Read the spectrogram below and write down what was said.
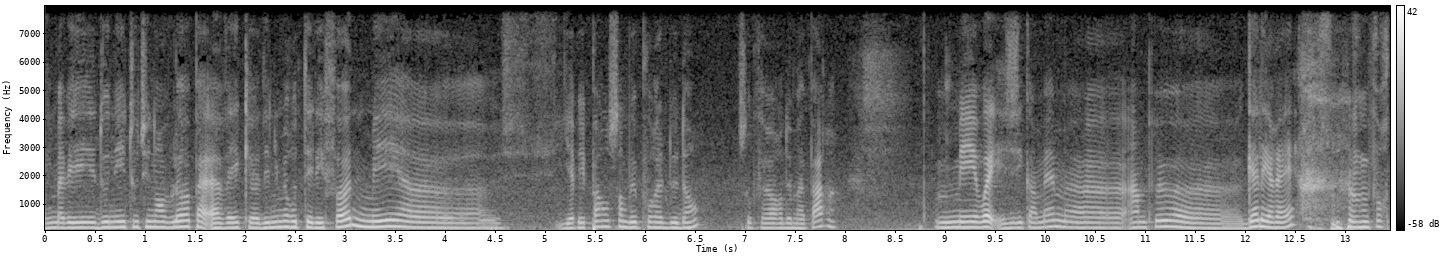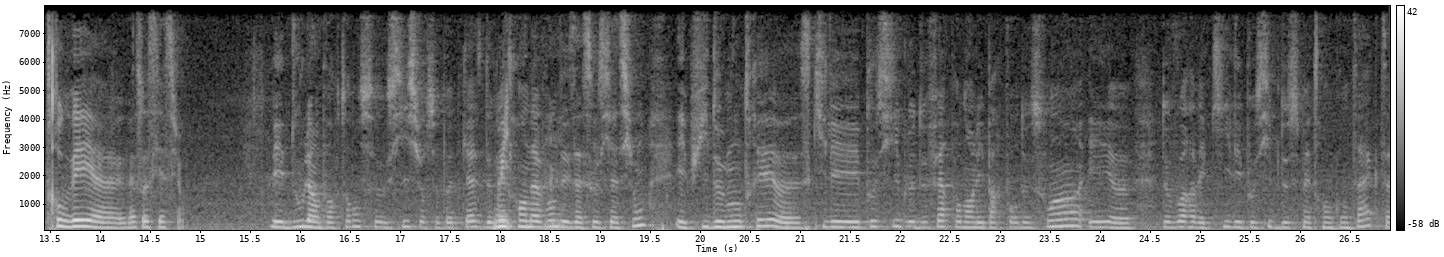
il m'avait donné toute une enveloppe avec des numéros de téléphone, mais euh, il n'y avait pas Ensemble pour elle dedans, sauf erreur de ma part. Mais ouais, j'ai quand même euh, un peu galéré pour trouver l'association. Et d'où l'importance aussi sur ce podcast de mettre en avant des associations et puis de montrer euh, ce qu'il est possible de faire pendant les parcours de soins et euh, de voir avec qui il est possible de se mettre en contact.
